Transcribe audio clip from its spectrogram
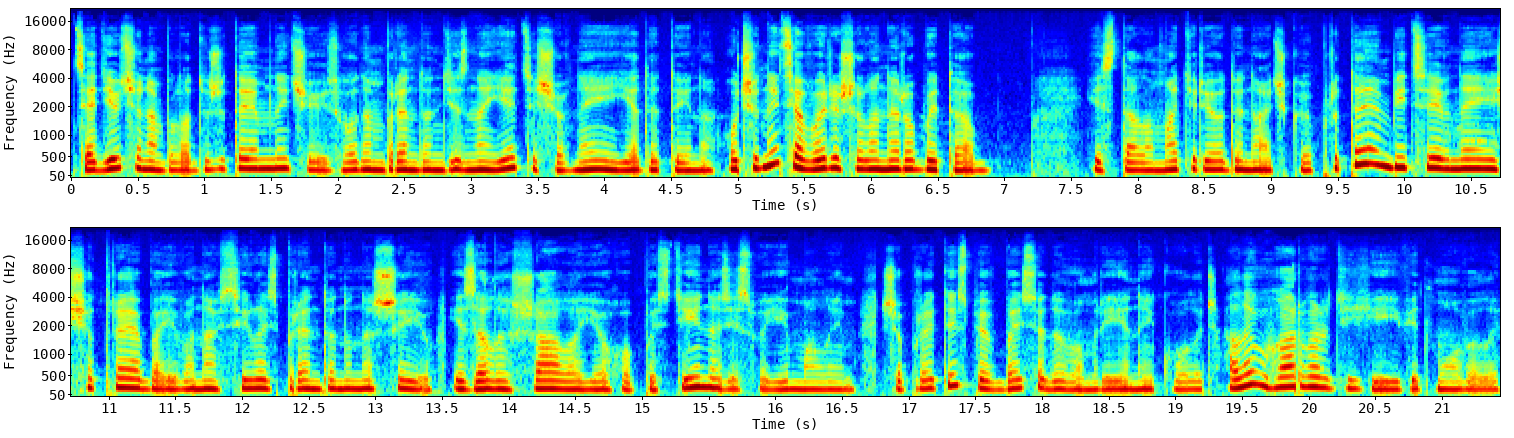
Ця дівчина була дуже таємничою, і згодом Брендон дізнається, що в неї є дитина. Учениця вирішила не робити. І стала матір'ю одиначкою. Проте амбіції в неї що треба, і вона всілась Брендону на шию і залишала його постійно зі своїм малим, щоб пройти співбесіду в омріяний коледж. Але в Гарварді їй відмовили.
